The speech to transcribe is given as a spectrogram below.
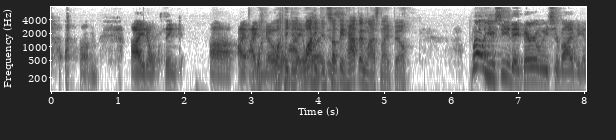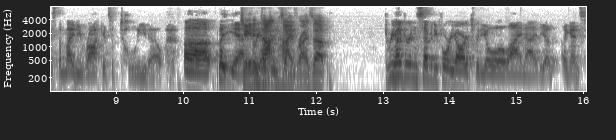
um, I don't think uh, I, I, know why did, why did something happen last night, Bill? Well, you see, they barely survived against the mighty Rockets of Toledo. Uh, but yeah, Jaden Daughton-Hive, rise up. 374 yards for the Illini against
